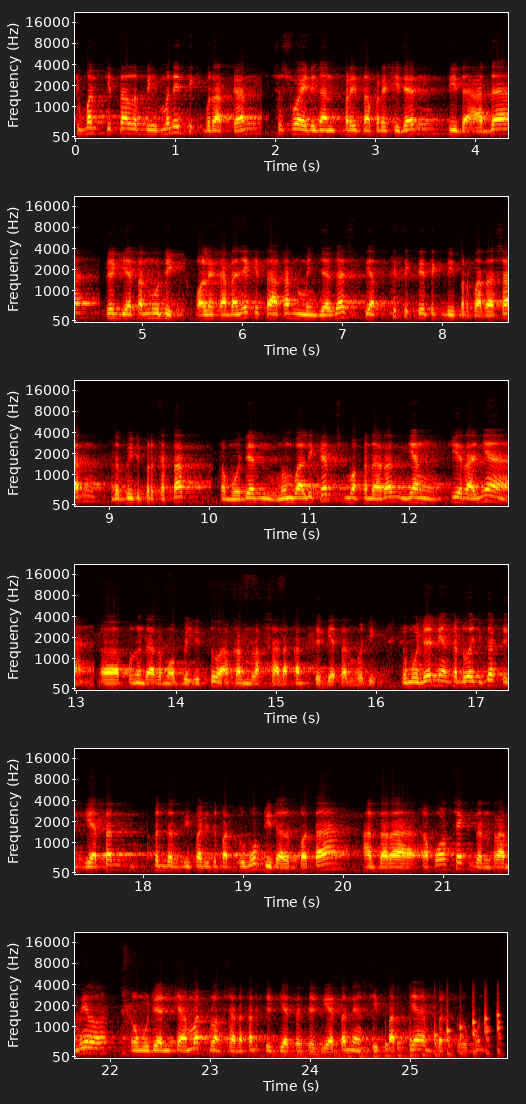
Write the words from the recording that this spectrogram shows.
cuman kita lebih menitik beratkan sesuai dengan perintah Presiden tidak ada kegiatan mudik. Oleh karenanya kita akan menjaga setiap titik-titik di perbatasan lebih diperketat, kemudian membalikan semua kendaraan yang kiranya e, pengendara mobil itu akan melaksanakan kegiatan mudik. Kemudian yang kedua juga kegiatan penertiban di tempat umum di dalam kota antara Kapolsek dan Ramil kemudian camat melaksanakan kegiatan-kegiatan yang sifatnya berkerumun.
